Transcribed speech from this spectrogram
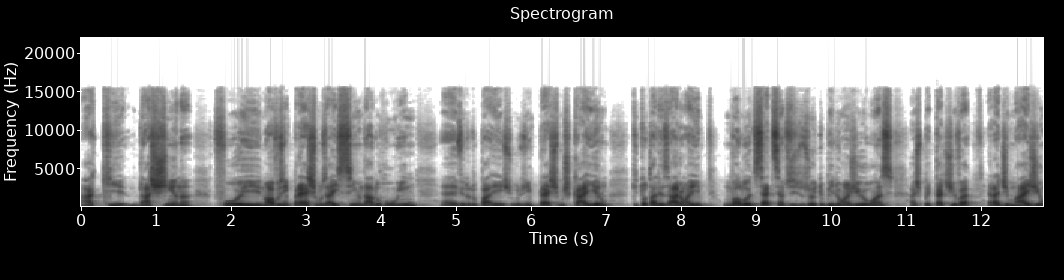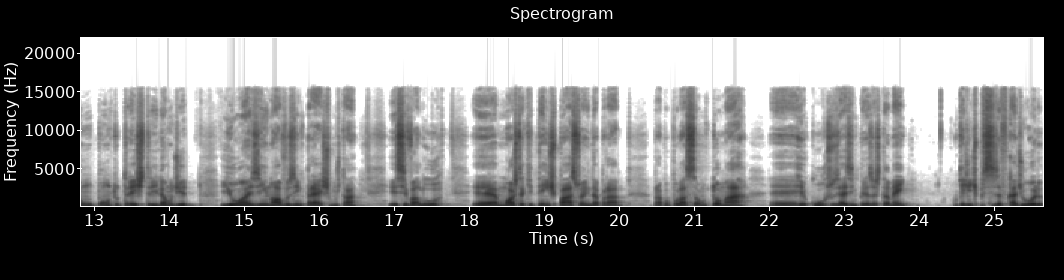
aqui da China foi novos empréstimos, aí sim um dado ruim é, vindo do país, os empréstimos caíram, que totalizaram aí um valor de 718 bilhões de yuans, a expectativa era de mais de 1,3 trilhão de yuans em novos empréstimos. Tá? Esse valor é, mostra que tem espaço ainda para a população tomar é, recursos e as empresas também. O que a gente precisa ficar de olho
